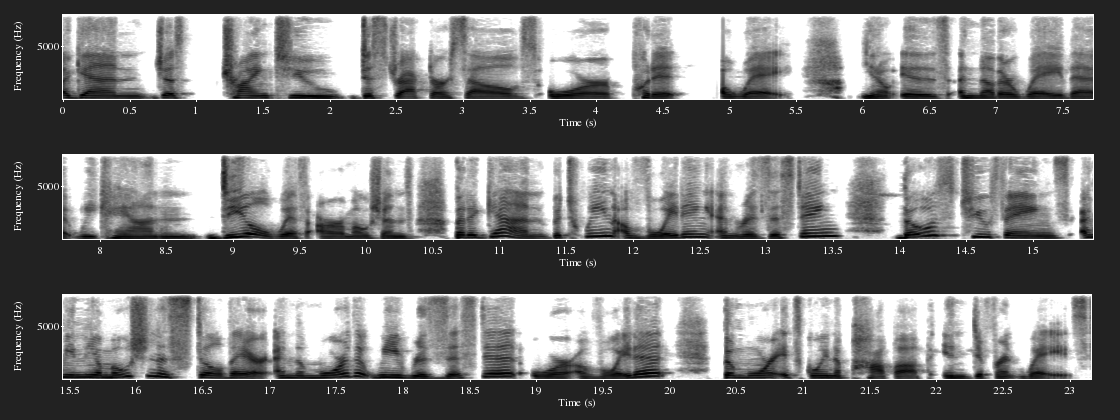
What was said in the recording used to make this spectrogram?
again, just trying to distract ourselves or put it away you know is another way that we can deal with our emotions. But again between avoiding and resisting those two things i mean the emotion is still there and the more that we resist it or avoid it the more it's going to pop up in different ways.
